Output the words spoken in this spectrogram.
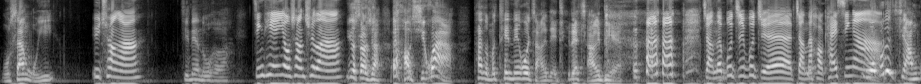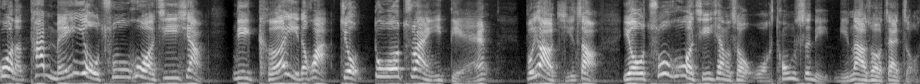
五三五一，豫创啊，今天如何？今天又上去了啊，又上去了，哎，好奇怪啊！它怎么天天会涨一点，天天涨一点？涨得不知不觉，涨得好开心啊！我不是讲过了，它没有出货迹象，你可以的话就多赚一点，不要急躁。有出货迹象的时候，我通知你，你那时候再走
